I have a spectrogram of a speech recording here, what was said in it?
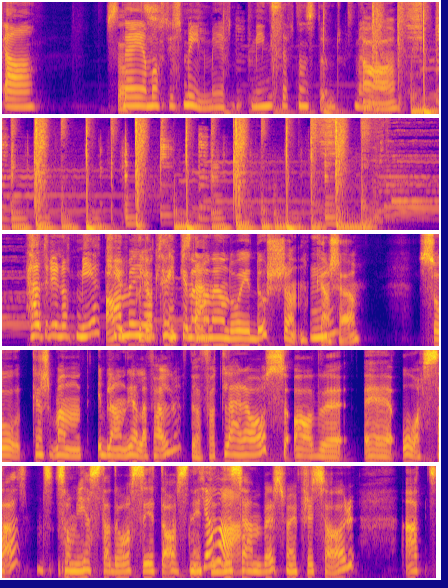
Ja. Så Nej, jag måste ju smörja in mig minst efter en stund. Men... Ja. Hade du något mer kul Ja, men jag tänker när man ändå är i duschen mm. kanske så kanske man ibland i alla fall, vi har fått lära oss av eh, Åsa som gästade oss i ett avsnitt ja. i december som är frisör, att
